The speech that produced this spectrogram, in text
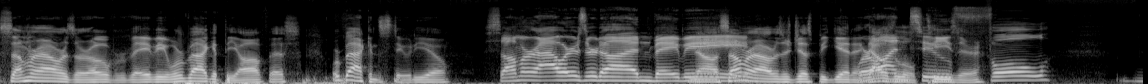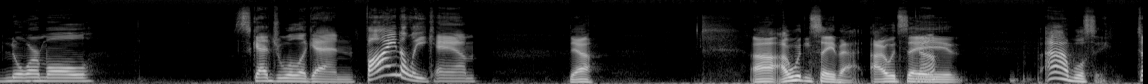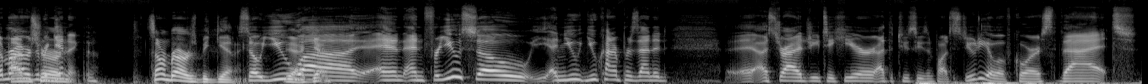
Summer hours are over, baby. We're back at the office. We're back in studio. Summer hours are done, baby. No, summer hours are just beginning. We're that was a little to teaser. full normal schedule again. Finally, Cam. Yeah. Uh, I wouldn't say that. I would say, ah, we'll see. Summer I'm hours sure- are beginning. Summer hours beginning. So you Yeah, uh, and and for you, so and you you kind of presented a strategy to here at the Two Season Pod Studio, of course, that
